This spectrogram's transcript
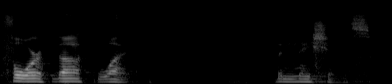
for the what? The nations.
